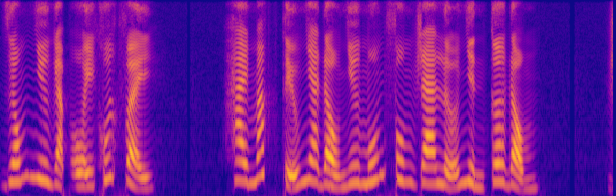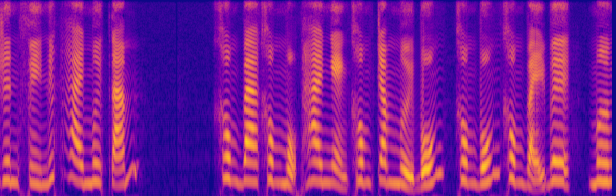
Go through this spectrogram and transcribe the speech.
giống như gặp ủy khuất vậy. Hai mắt tiểu nha đầu như muốn phun ra lửa nhìn cơ động. Rin Phoenix 28 0301 2014 0407B Mơn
